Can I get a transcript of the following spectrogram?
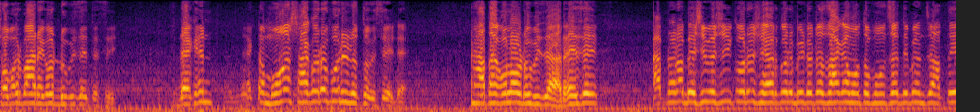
সবার বাড়িঘর ডুবে যাইতেছে। দেখেন, একটা মহাসাগরে পরিণত হয়েছে এটা। হাতা খোলাও ডুবে যায়। আর এই যে আপনারা বেশি বেশি করে শেয়ার করে ভিডিওটা জায়গা মতো পৌঁছে দিবেন যাতে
